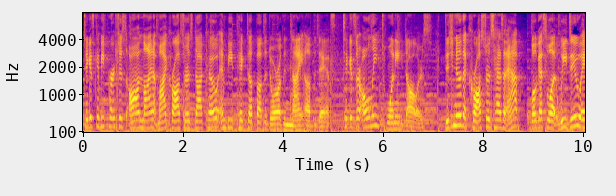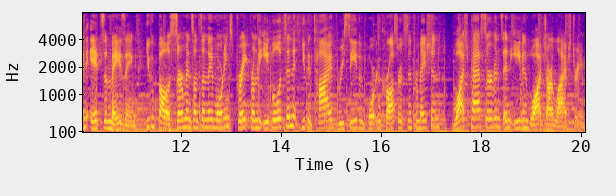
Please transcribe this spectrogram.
Tickets can be purchased online at mycrossroads.co and be picked up at the door of the night of the dance. Tickets are only $20. Did you know that Crossroads has an app? Well, guess what? We do, and it's amazing. You can follow sermons on Sunday morning straight from the e-bulletin. You can tithe, receive important Crossroads information, watch past sermons, and even watch our live stream.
